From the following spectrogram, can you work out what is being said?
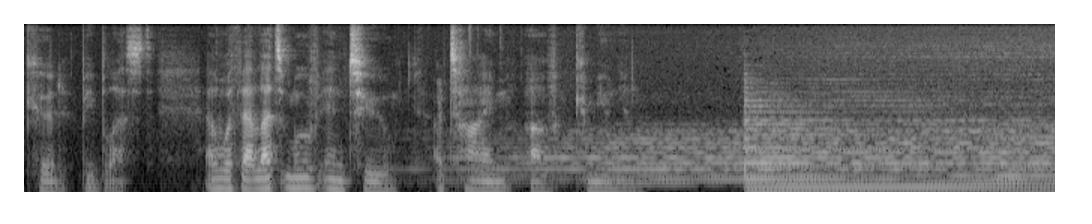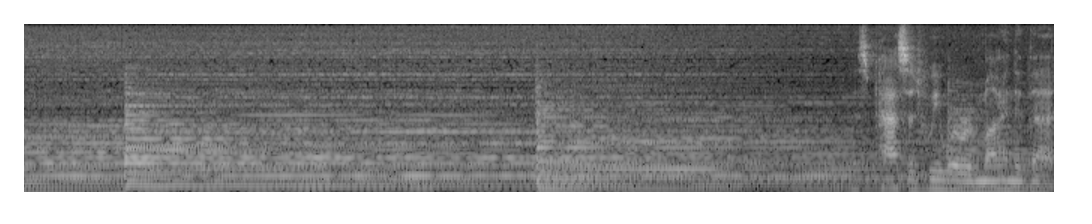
could be blessed. And with that let's move into a time of communion passage, we were reminded that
